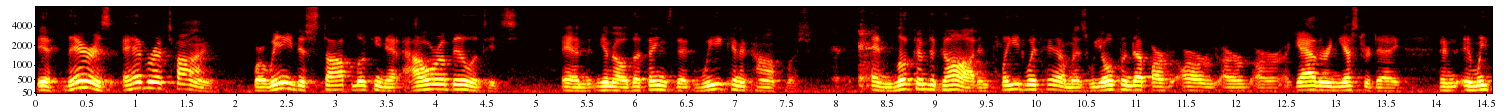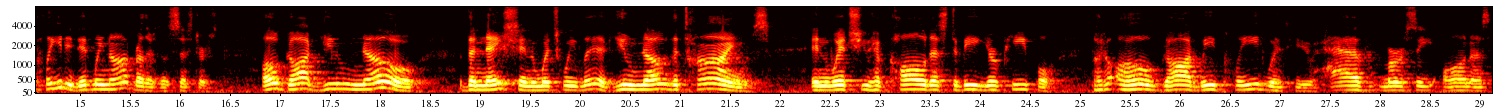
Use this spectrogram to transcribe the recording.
if there is ever a time where we need to stop looking at our abilities and you know the things that we can accomplish and look unto God and plead with Him as we opened up our, our, our, our, gathering yesterday. And, and we pleaded, did we not, brothers and sisters? Oh God, you know the nation in which we live. You know the times in which you have called us to be your people. But oh God, we plead with you, have mercy on us,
